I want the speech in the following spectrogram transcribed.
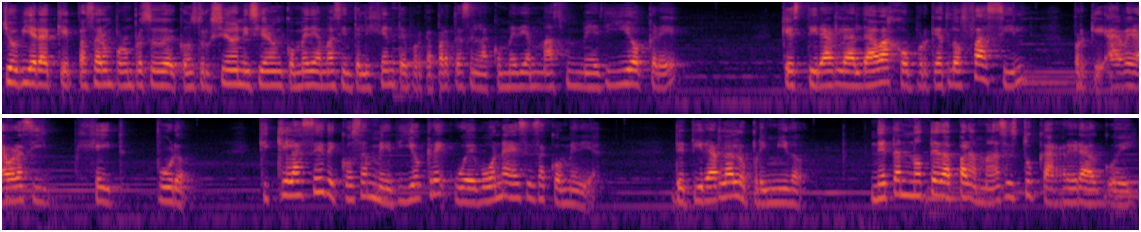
yo viera que pasaron por un proceso de construcción, hicieron comedia más inteligente, porque aparte hacen la comedia más mediocre, que es tirarle al de abajo, porque es lo fácil, porque, a ver, ahora sí, hate puro. ¿Qué clase de cosa mediocre, huevona es esa comedia? De tirarla al oprimido. Neta, no te da para más, es tu carrera, güey.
